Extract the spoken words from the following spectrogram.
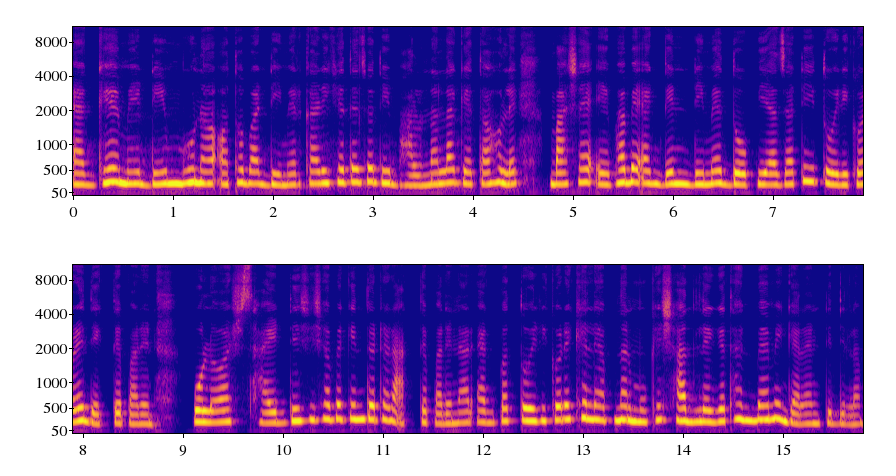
একঘেয়েমি ডিম ভুনা অথবা ডিমের কারি খেতে যদি ভালো না লাগে, তাহলে বাসায় এভাবে একদিন ডিমের দো পেঁয়াজাটি তৈরি করে দেখতে পারেন। পোলোয়ার সাইড ডিশ হিসাবে কিন্তু এটা রাখতে পারেন। আর একবার তৈরি করে খেলে আপনার মুখে স্বাদ লেগে থাকবে, আমি গ্যারান্টি দিলাম।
